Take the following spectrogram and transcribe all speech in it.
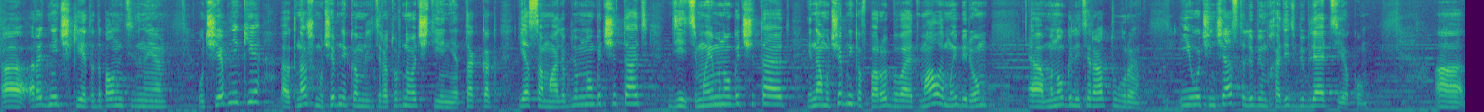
э, роднички, это дополнительные учебники э, к нашим учебникам литературного чтения, так как я сама люблю много читать, дети мои много читают, и нам учебников порой бывает мало, мы берем э, много литературы. И очень часто любим ходить в библиотеку. А,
